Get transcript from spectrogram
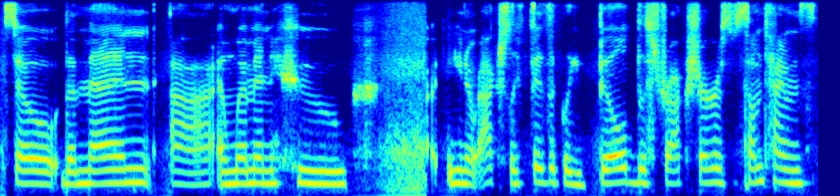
So the men uh, and women who, you know, actually physically build the structures, sometimes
